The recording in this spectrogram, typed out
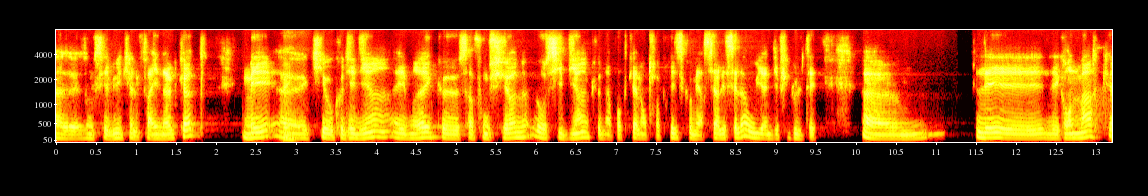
Euh, donc c'est lui qui a le final cut, mais euh, qui au quotidien aimerait que ça fonctionne aussi bien que n'importe quelle entreprise commerciale. Et c'est là où il y a une difficulté les, grandes marques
